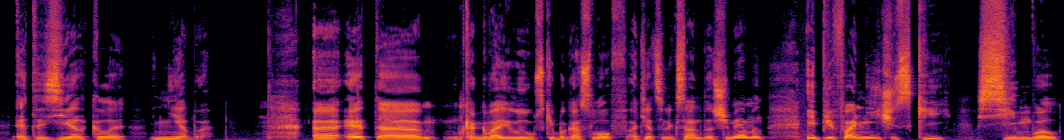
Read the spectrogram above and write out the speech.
– это зеркало неба. Э, это, как говорил русский богослов отец Александр Шмеман, эпифанический символ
